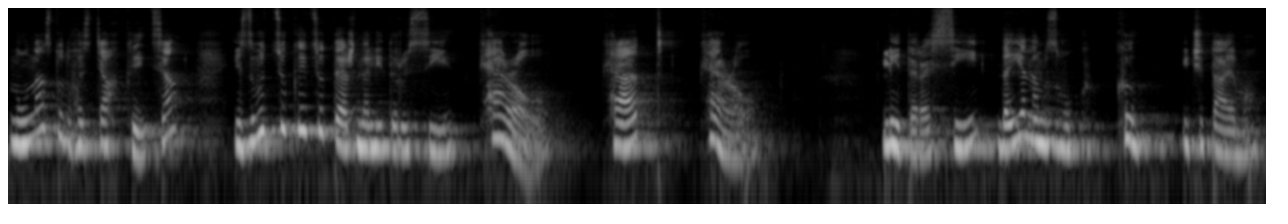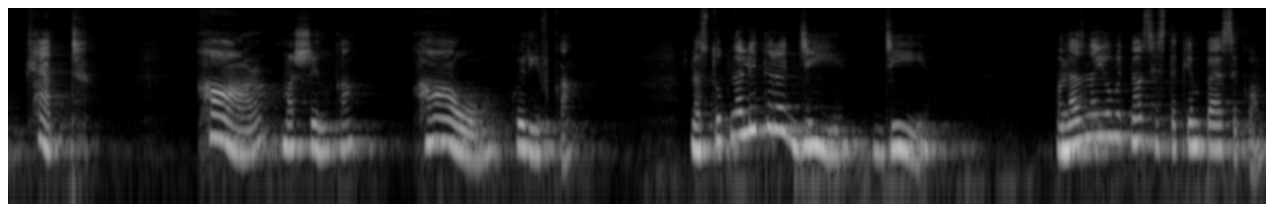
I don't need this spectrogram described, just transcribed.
Ну, у нас тут в гостях киця. І звуть цю кицю теж на літеру C. Carol. Cat Carol. Літера C дає нам звук К і читаємо cat. Car машинка. Cow корівка. Наступна літера D. D. Вона знайомить нас із таким песиком.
